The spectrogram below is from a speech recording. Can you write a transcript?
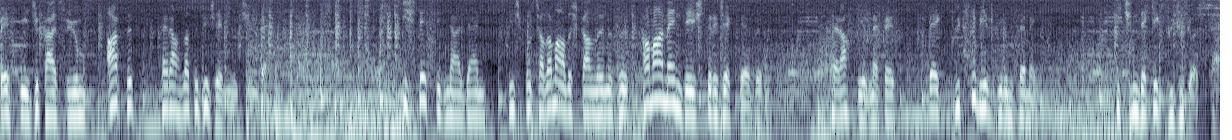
Besleyici kalsiyum artık ferahlatıcı jelin içinde. İşte signalden diş fırçalama alışkanlığınızı tamamen değiştirecek devri. Ferah bir nefes ve güçlü bir gülümseme. İçindeki gücü göster.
